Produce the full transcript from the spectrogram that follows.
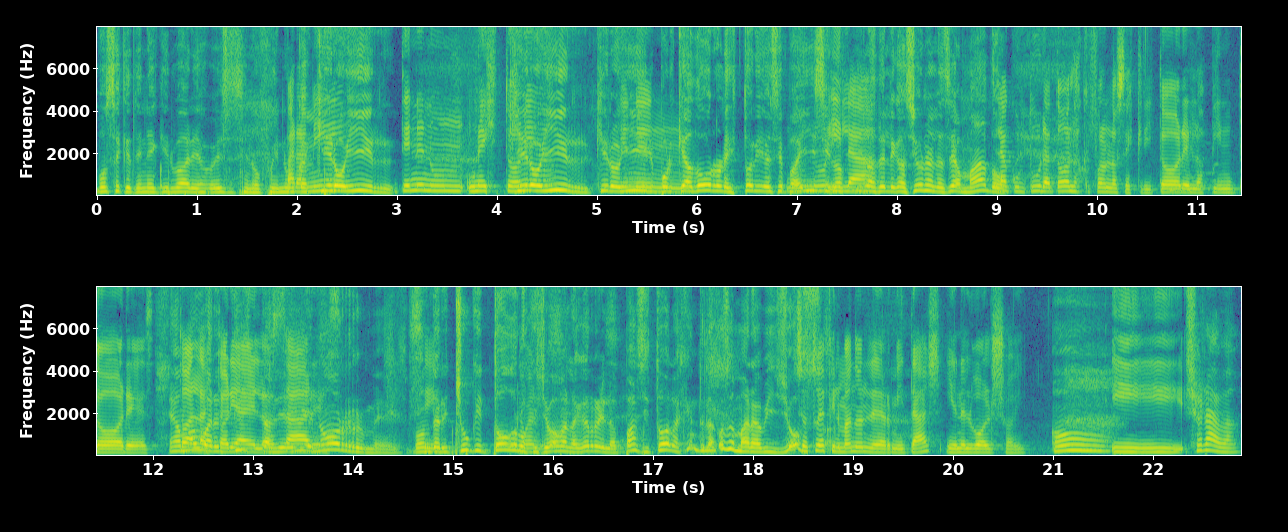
Vos sé que tenía que ir varias veces y no fui nunca. Para mí quiero ir. Tienen un- una historia. Quiero ir, quiero ir, porque adoro la historia de ese país no, y, y las- la- y las delegaciones las he amado. La cultura, todos los que fueron los escritores, los pintores, He toda la historia de los ahí Ares. enormes. Bondarchuk y todos los que llevaban la guerra y la paz y toda la gente. Una cosa maravillosa. Yo estuve filmando en el Hermitage y en el Bolshoi. Oh, Y lloraba.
